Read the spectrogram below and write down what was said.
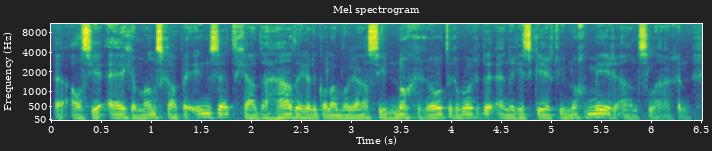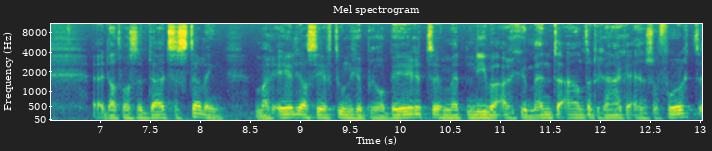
Eh, als je eigen manschappen inzet, gaat de haat tegen de collaboratie nog groter worden en riskeert u nog meer aanslagen. Eh, dat was de Duitse stelling. Maar Elias heeft toen geprobeerd eh, met nieuwe argumenten aan te dragen enzovoort,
